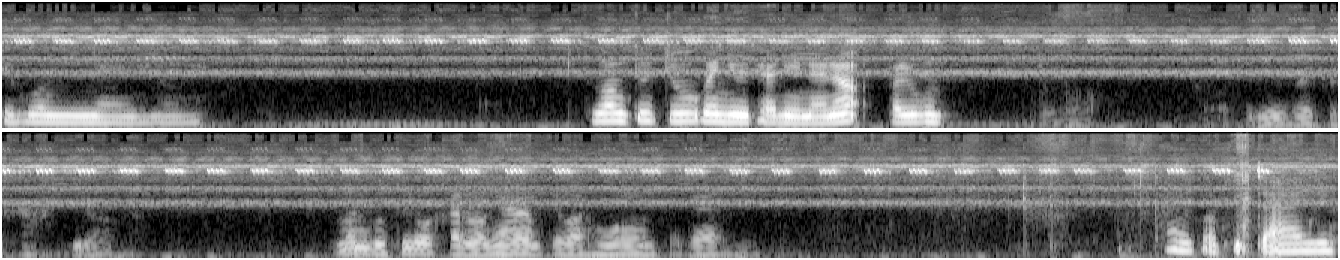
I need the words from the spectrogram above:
จะห่วงใหญ่ๆเลยห่วงจู้ๆกันอยู่แถวนี้นะเนาะปะลุงนี่ไว้กระคักอยู่แล้วมันรู้สึกว่าขันว่างามแต่ว่าห่วงมันจะงาม ใครก็พี่กายอยู่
